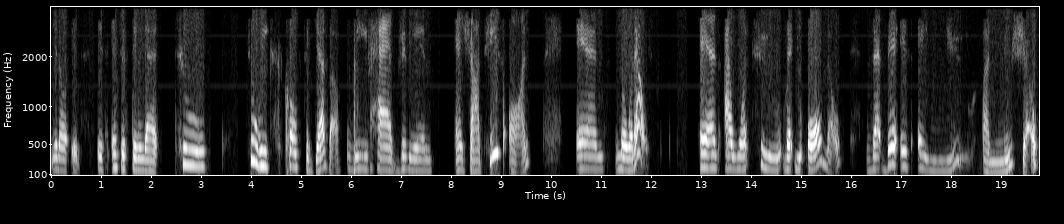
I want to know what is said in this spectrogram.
you know, it's it's interesting that two two weeks close together, we've had Vivian and Shantice on and no one else. And I want to let you all know that there is a new a new show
